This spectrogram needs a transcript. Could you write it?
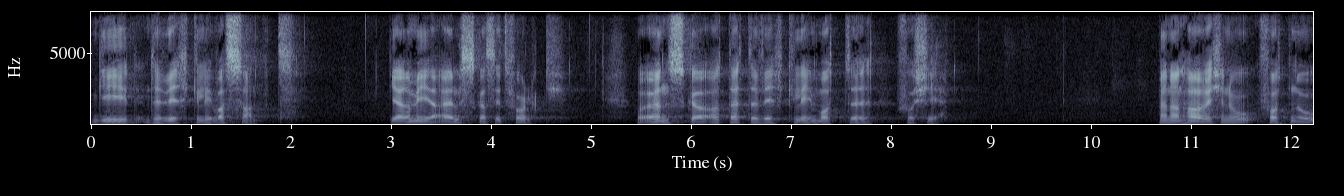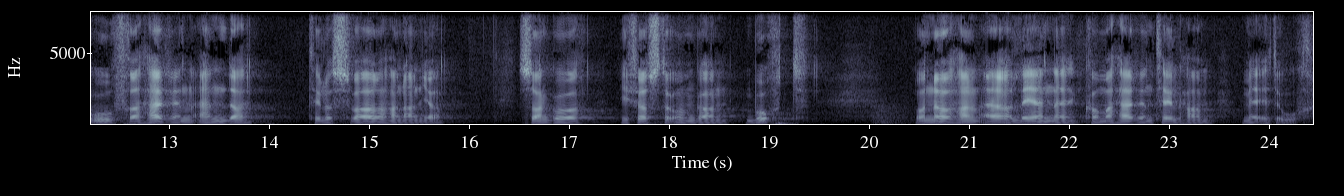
Gid det virkelig var sant. Jeremia elsker sitt folk og ønsker at dette virkelig måtte få skje. Men han har ikke noe, fått noe ord fra Herren enda til å svare Hananya, så han går i første omgang bort, og når han er alene, kommer Herren til ham med et ord.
